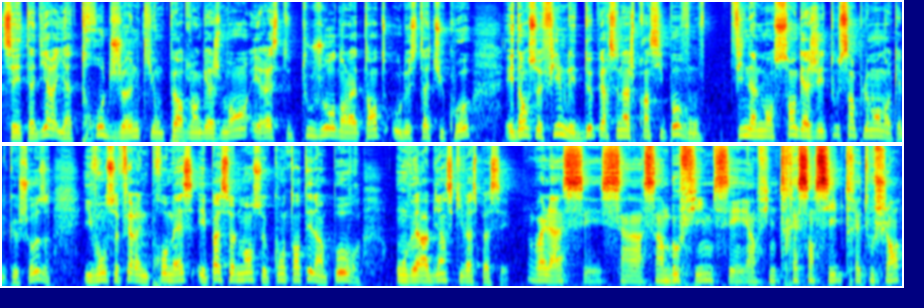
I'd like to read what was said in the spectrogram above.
C'est-à-dire, il y a trop de jeunes qui ont peur de l'engagement et restent toujours dans l'attente ou le statu quo. Et dans ce film, les deux personnages principaux vont finalement s'engager tout simplement dans quelque chose, ils vont se faire une promesse et pas seulement se contenter d'un pauvre on verra bien ce qui va se passer. Voilà, c'est un beau film, c'est un film très sensible, très touchant,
